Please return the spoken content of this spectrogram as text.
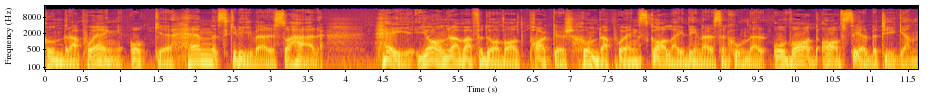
100 poäng och eh, hen skriver så här. Hej, jag undrar varför du har valt Parkers 100 poängskala i dina recensioner och vad avser betygen?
